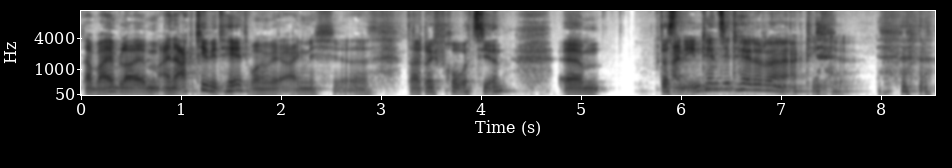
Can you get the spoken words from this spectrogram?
dabei bleiben. Eine Aktivität wollen wir eigentlich äh, dadurch provozieren. Ähm, eine Intensität oder eine Aktivität?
